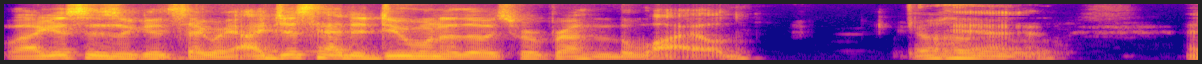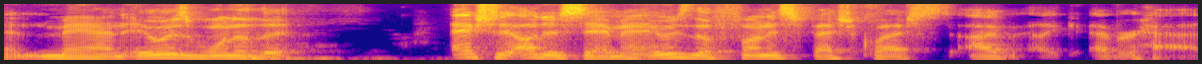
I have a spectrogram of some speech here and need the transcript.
Well, I guess this is a good segue. I just had to do one of those for Breath of the Wild, Oh, Yeah. and man, it was one of the. Actually, I'll just say, man, it was the funnest fetch quest I've like ever had,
